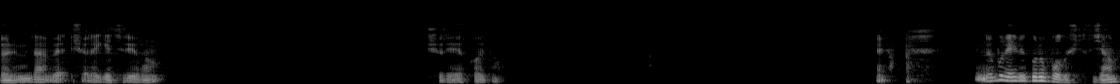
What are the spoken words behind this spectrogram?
bölümünden ve şöyle getiriyorum. Şuraya koydum. Evet. Şimdi buraya bir grup oluşturacağım.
